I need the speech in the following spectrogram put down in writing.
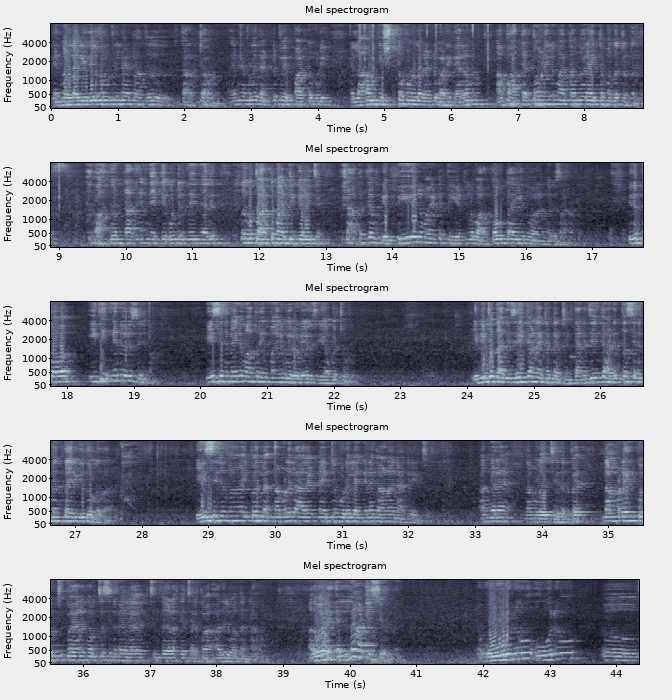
എന്നുള്ള രീതിയിൽ പറഞ്ഞില്ലായിട്ട് അത് കറക്റ്റ് ആവും. അങ്ങനെ നമ്മൾ രണ്ട് പാട്ടും കൂടി എല്ലാവർക്കും ഇഷ്ടമുള്ള രണ്ട് പാടി. കാരണം ആ പാട്ട് എപ്പോഴെങ്കിലും മാറ്റാവുന്ന ഒരു ഐറ്റം വന്നിട്ടുണ്ടല്ലോ. അതുകൊണ്ട് അതിങ്ങനെ നീക്കിക്കൊണ്ടിരുന്നു കഴിഞ്ഞാൽ നമുക്ക് പാട്ട് മാറ്റി കഴിച്ച്. പക്ഷെ അതൊക്കെ ഗംഭീരമായിട്ട് തിയേറ്ററിൽ വർക്കൗട്ടായി എന്ന് പറയുന്ന ഒരു സാധനമുണ്ട്. ഇതിപ്പോ ഇത് ഇങ്ങനെ ഒരു സിനിമ. ഈ സിനിമയിൽ മാത്രമേ ഇമാതിരി പരിപാടികൾ ചെയ്യാൻ പറ്റുള്ളൂ. ഇനിയിപ്പോ ധനജയ്ക്കാണ് ഏറ്റവും ടെൻഷൻ ധനജയ്ക്ക് അടുത്ത സിനിമ എന്തായിരിക്കും എന്നുള്ളതാണ്. ഈ സിനിമ ഇപ്പൊ നമ്മൾ ലാലേട്ടനെ ഏറ്റവും കൂടുതൽ എങ്ങനെ കാണാൻ ആഗ്രഹിച്ചു? അങ്ങനെ നമ്മൾ ചെയ്തിട്ടുണ്ട്. നമ്മുടെ കൊച്ചു വേറെ കുറച്ച് സിനിമയിലെ ചിന്തകളൊക്കെ ചിലപ്പോൾ അതിൽ വന്നിട്ടുണ്ടാവും. അതുപോലെ എല്ലാ ആർട്ടിസ്റ്റുകളും ഓരോ ഓരോ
